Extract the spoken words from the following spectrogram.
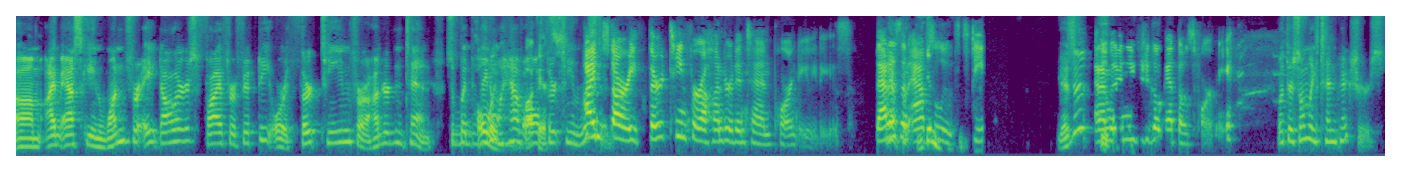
Um, I'm asking one for eight dollars, five for fifty, or thirteen for hundred and ten. So, but Holy they don't have all thirteen listed. I'm sorry, 13 for 110 porn DVDs. That Yeah, is an but you can- absolute steal, Is it? and I'm going to need you to go get those for me. But there's only ten pictures.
